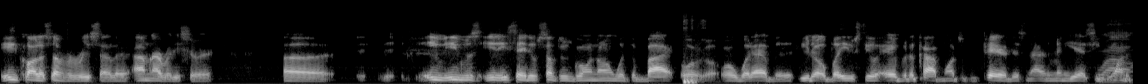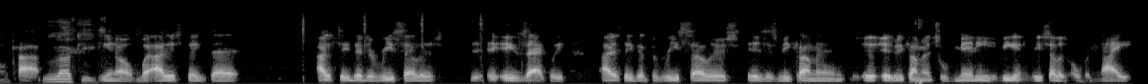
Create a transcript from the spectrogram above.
he called himself a reseller. I'm not really sure. Uh, he, he was he said there was something was going on with the bot or or whatever, you know, but he was still able to cop multiple pairs, just not as many as he wow. wanted to cop. Lucky, you know. But I just think that I just think that the resellers exactly I just think that the resellers is just becoming is becoming too many. Getting resellers overnight.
